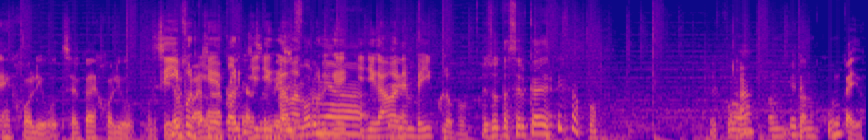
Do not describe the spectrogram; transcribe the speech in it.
en Hollywood, cerca de Hollywood. Sí, porque, llegaban, porque California- llegaban Sí. en vehículo. po. Eso está cerca de Texas, po. Es como. Ah, tan- mira, tan nunca junto. he ido.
